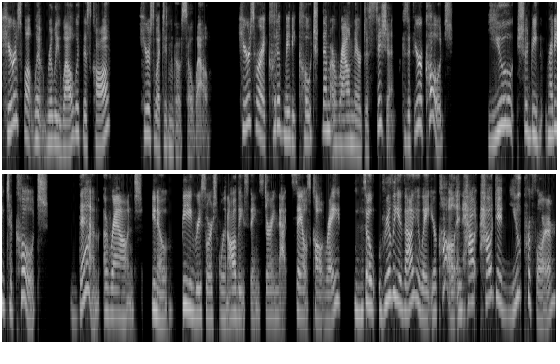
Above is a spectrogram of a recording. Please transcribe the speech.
here's what went really well with this call. Here's what didn't go so well. here's where I could have maybe coached them around their decision. Because if you're a coach, you should be ready to coach them around, you know, being resourceful and all these things during that sales call, right? Mm-hmm. So really evaluate your call and how how did you perform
